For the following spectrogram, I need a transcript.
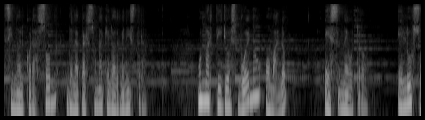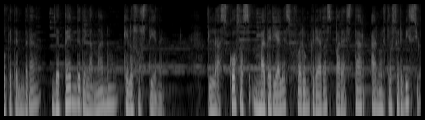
sino el corazón de la persona que lo administra. ¿Un martillo es bueno o malo? Es neutro. El uso que tendrá depende de la mano que lo sostiene. Las cosas materiales fueron creadas para estar a nuestro servicio,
